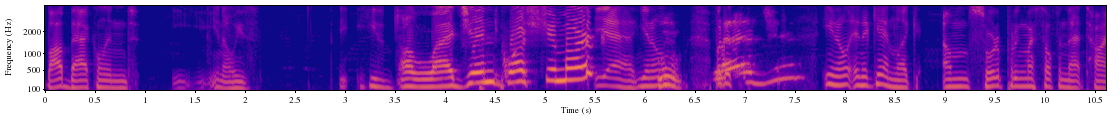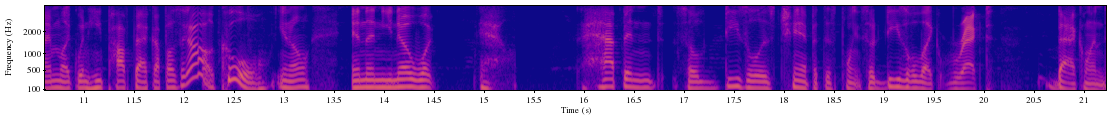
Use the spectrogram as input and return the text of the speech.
Bob Backlund. You know, he's he's A legend question mark? yeah, you know, hmm. but it, Legend? you know, and again, like I'm sort of putting myself in that time. Like when he popped back up, I was like, oh, cool, you know, and then you know what happened. So Diesel is champ at this point. So Diesel like wrecked Backlund,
